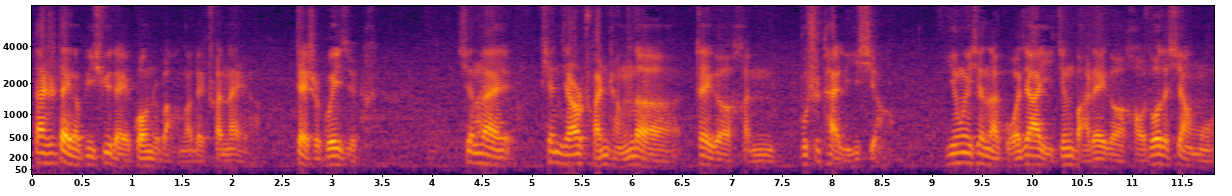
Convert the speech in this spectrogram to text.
但是这个必须得光着膀子得穿那个，这是规矩。现在天桥传承的这个很不是太理想，因为现在国家已经把这个好多的项目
